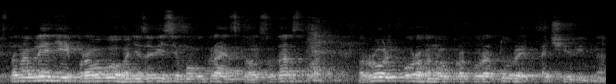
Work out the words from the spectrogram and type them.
В становлении правового независимого украинского государства роль органов прокуратуры очевидна.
